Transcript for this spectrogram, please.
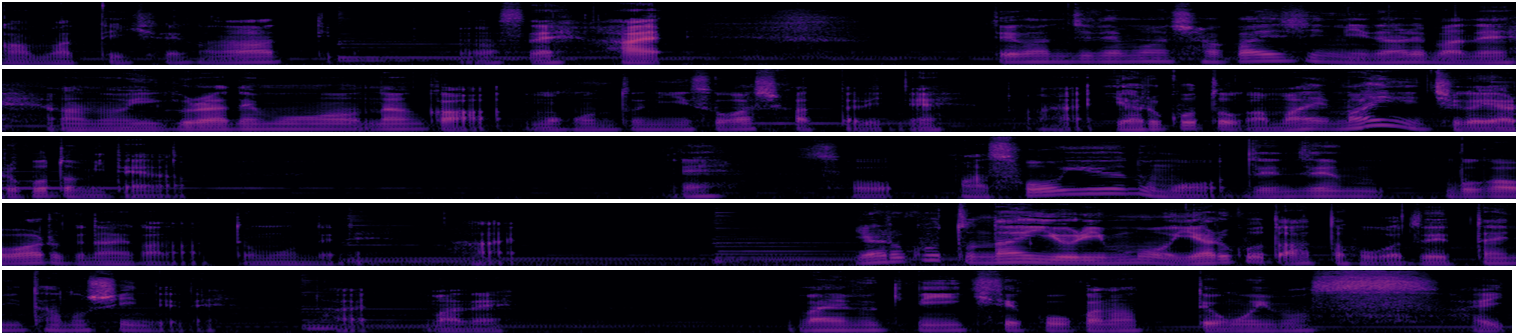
頑張っていきたいかなって思いますね。はい。って感じで、まあ社会人になればね、あの、いくらでもなんかもう本当に忙しかったりね、はい、やることが毎、毎日がやることみたいな、ね、そう。まあそういうのも全然僕は悪くないかなって思うんでね。はい。やることないよりもやることあった方が絶対に楽しいんでね。はい。まあね。前向きに生きていこうかなって思います。はい。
